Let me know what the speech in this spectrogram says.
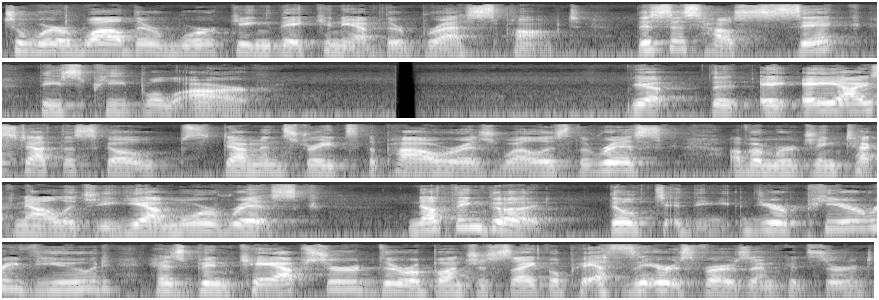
to where while they're working, they can have their breasts pumped this is how sick these people are. Yep, the AI stethoscopes demonstrates the power as well as the risk of emerging technology. Yeah, more risk. Nothing good. They'll your peer reviewed has been captured. There are a bunch of psychopaths there as far as I'm concerned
